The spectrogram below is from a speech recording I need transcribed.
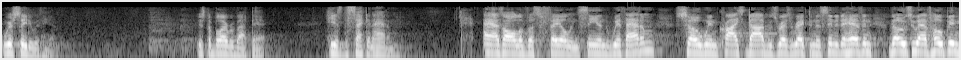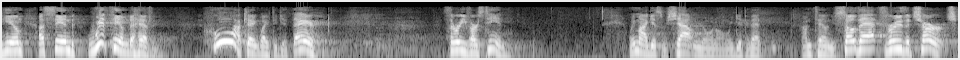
we're seated with him. Just a blurb about that. He is the second Adam. As all of us fell and sinned with Adam, so when Christ died, was resurrected, and ascended to heaven, those who have hope in Him ascend with Him to heaven. Whew, I can't wait to get there. 3 verse 10. We might get some shouting going on when we get to that. I'm telling you. So that through the church,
